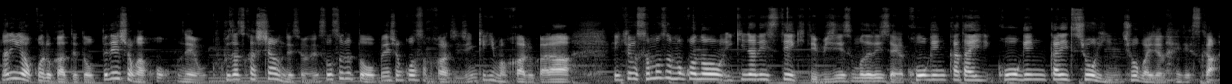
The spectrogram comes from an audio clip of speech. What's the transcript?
何が起こるかっていうとオペレーションがね、複雑化しちゃうんですよね。そうするとオペレーションコストかかるし人件費もかかるから結局そもそもこのいきなりステーキっていうビジネスモデル自体が高原価帯、高原価率商品、商売じゃないですか。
